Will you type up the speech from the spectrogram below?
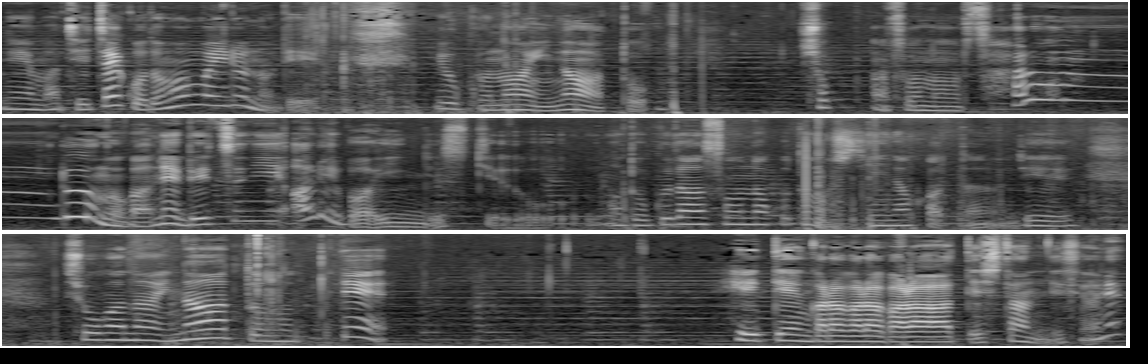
ねまあちっちゃい子供もいるので良くないなとそのサロンルームがね別にあればいいんですけど、まあ、特段そんなこともしていなかったのでしょうがないなと思って閉店ガラガラガラってしたんですよね。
